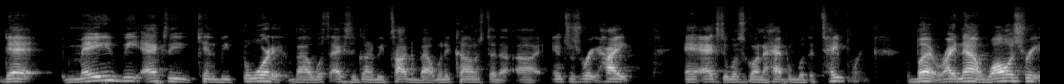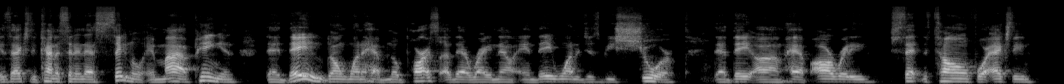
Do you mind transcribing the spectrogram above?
that maybe actually can be thwarted by what's actually going to be talked about when it comes to the uh, interest rate hike and actually what's going to happen with the tapering. But right now, Wall Street is actually kind of sending that signal, in my opinion, that they don't want to have no parts of that right now, and they want to just be sure that they um, have already set the tone for actually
